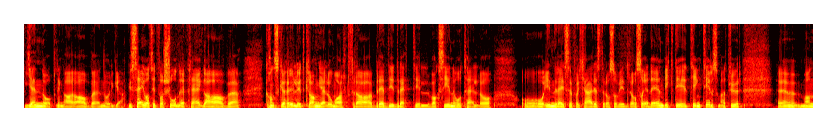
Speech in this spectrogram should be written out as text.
gjenåpninga av eh, Norge. Vi ser jo at situasjonen er prega av eh, ganske høylytt krangel om alt fra breddeidrett til vaksinehotell og, og, innreise for kjærester osv. Og så er det en viktig ting til som jeg tror eh, man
